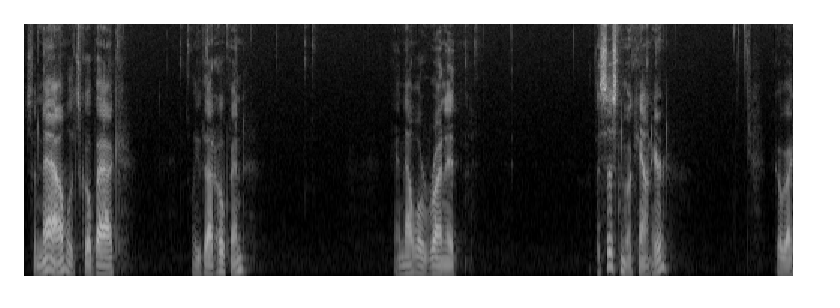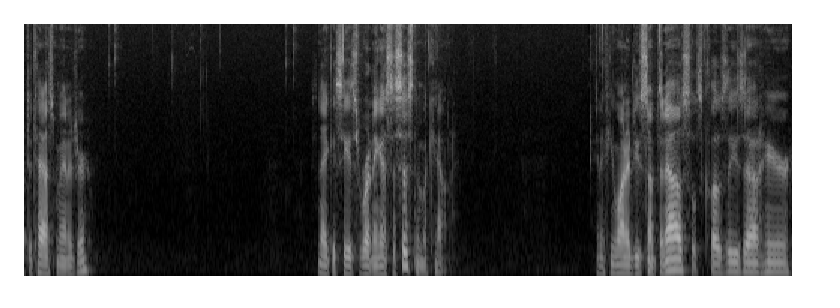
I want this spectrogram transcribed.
So now let's go back, leave that open. And now we'll run it with the system account here. Go back to Task Manager. So now you can see it's running as a system account. And if you want to do something else, let's close these out here.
